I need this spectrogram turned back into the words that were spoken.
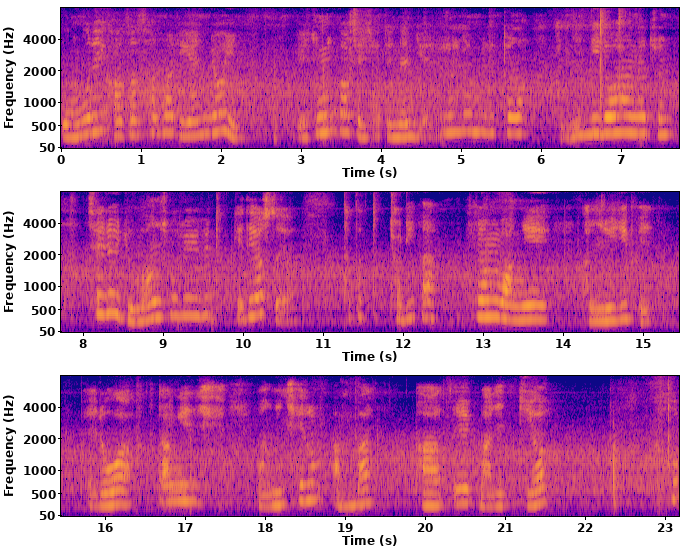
우물에 가서 사마리안 여인 예수님과 제자들은 예루살렘으로 떠나 갈릴리로 향하던 세례 요한 소리를 듣게 되었어요. 타다특 저리가 헤롯 왕의 갈릴리 베, 베로와 땅의 왕인 헤롯 안바 바를 말했지요. 소,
